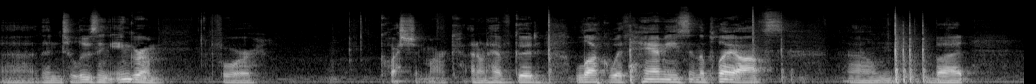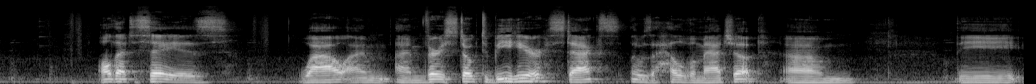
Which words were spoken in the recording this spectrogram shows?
Uh, then to losing Ingram for question mark. I don't have good luck with hammies in the playoffs, um, but all that to say is, wow, I'm I'm very stoked to be here. Stacks, that was a hell of a matchup. Um, the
